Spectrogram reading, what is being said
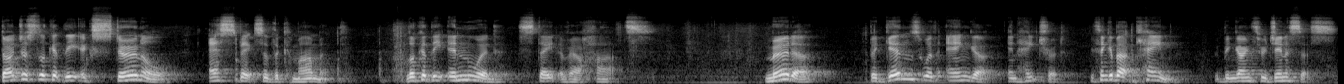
Don't just look at the external aspects of the commandment, look at the inward state of our hearts. Murder begins with anger and hatred. You think about Cain. We've been going through Genesis.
